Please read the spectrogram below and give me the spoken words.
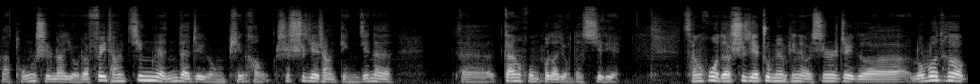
啊，同时呢，有着非常惊人的这种平衡，是世界上顶尖的呃干红葡萄酒的系列。曾获得世界著名品酒师这个罗伯特·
